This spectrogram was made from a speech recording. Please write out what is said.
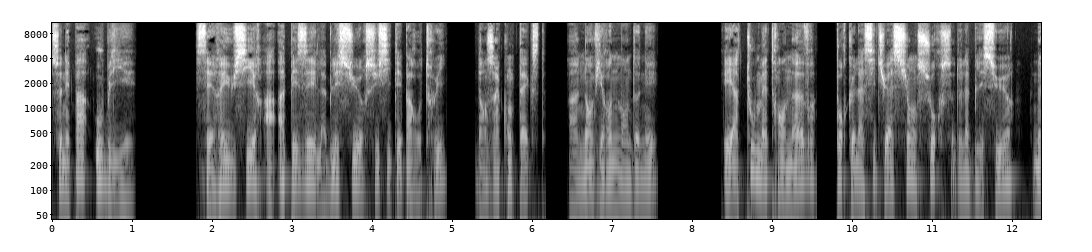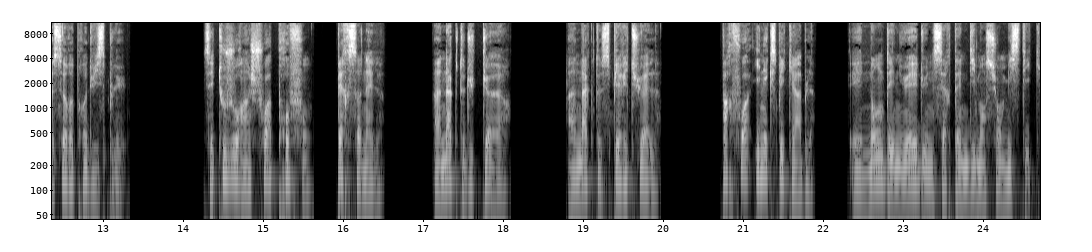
ce n'est pas oublier, c'est réussir à apaiser la blessure suscitée par autrui, dans un contexte, un environnement donné, et à tout mettre en œuvre pour que la situation source de la blessure ne se reproduise plus. C'est toujours un choix profond, personnel, un acte du cœur, un acte spirituel, parfois inexplicable et non dénué d'une certaine dimension mystique.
